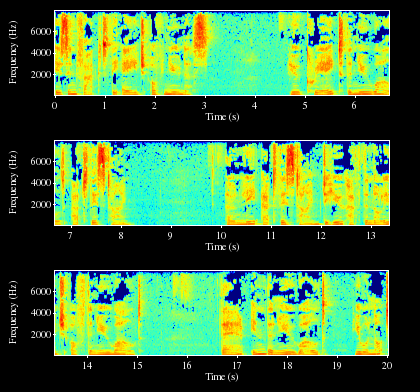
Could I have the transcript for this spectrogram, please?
is in fact the age of newness. You create the new world at this time. Only at this time do you have the knowledge of the new world. There, in the new world, you will not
